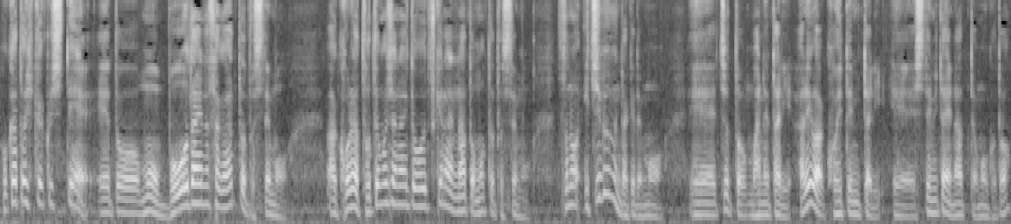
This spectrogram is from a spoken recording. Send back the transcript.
他と比較して、えーと、もう膨大な差があったとしてもあこれはとてもじゃないと追いつけないなと思ったとしてもその一部分だけでも、えー、ちょっと真似たりあるいは超えてみたり、えー、してみたいなって思うこと、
